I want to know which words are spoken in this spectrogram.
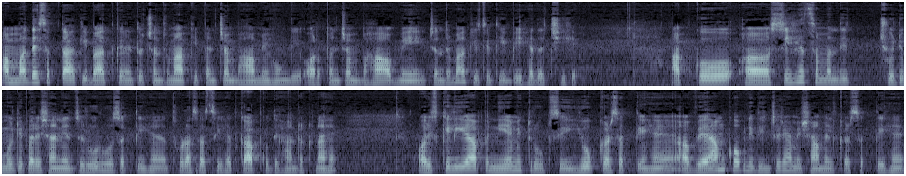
अब मध्य सप्ताह की बात करें तो चंद्रमा आपके पंचम भाव में होंगे, और पंचम भाव में चंद्रमा की स्थिति बेहद अच्छी है। आपको सेहत संबंधित छोटी मोटी परेशानियाँ ज़रूर हो सकती हैं। थोड़ा सा सेहत का आपको ध्यान रखना है। और इसके लिए आप नियमित रूप से योग कर सकते हैं। आप व्यायाम को अपनी दिनचर्या में शामिल कर सकते हैं।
